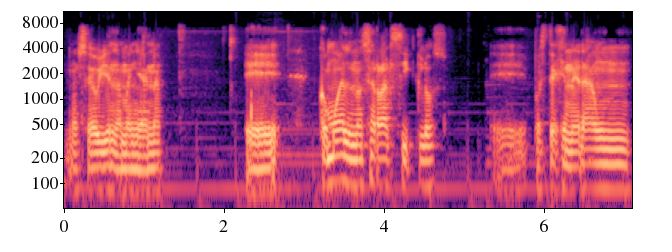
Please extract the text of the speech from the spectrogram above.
no sé, hoy en la mañana, eh, como el no cerrar ciclos eh, pues te genera un...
